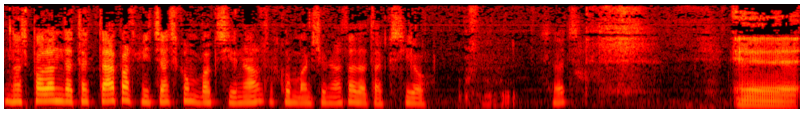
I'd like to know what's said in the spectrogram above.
no es poden detectar pels mitjans convencionals, convencionals de detecció. Saps? Eh,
